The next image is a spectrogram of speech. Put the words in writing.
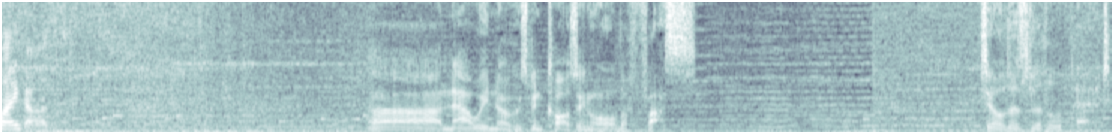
My god. Ah, now we know who's been causing all the fuss. Tilda's little pet.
